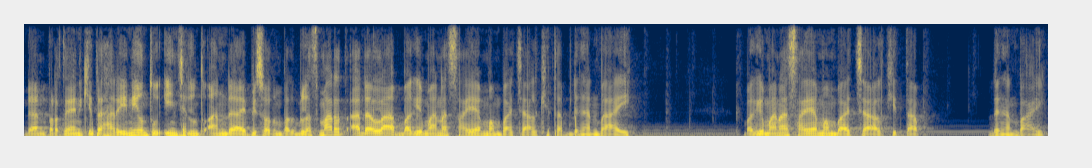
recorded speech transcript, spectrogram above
Dan pertanyaan kita hari ini untuk Injil untuk Anda episode 14 Maret adalah bagaimana saya membaca Alkitab dengan baik. Bagaimana saya membaca Alkitab dengan baik.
